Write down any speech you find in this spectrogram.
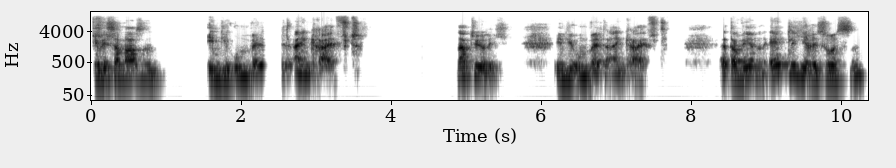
gewissermaßen in die Umwelt eingreift. Natürlich, in die Umwelt eingreift. Da werden etliche Ressourcen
